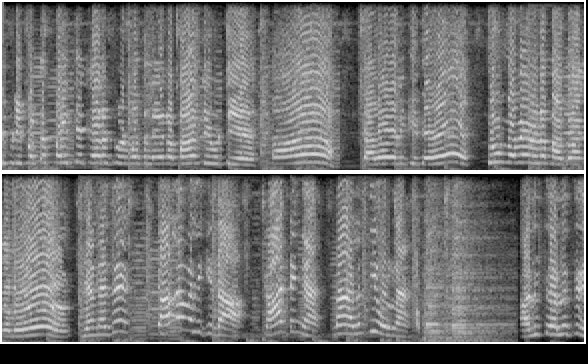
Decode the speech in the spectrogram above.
இப்படிப்பட்ட பைத்தியக்கார குடும்பத்துல என்ன மாட்டி விட்டியே? ஆ தலைவலிக்குதே தூங்கவே விட மாட்டாங்களே என்னது? தலைவலிக்குதா காட்டுங்க நான் அழுத்தி விடுறேன். அழுத்து அழுத்து.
